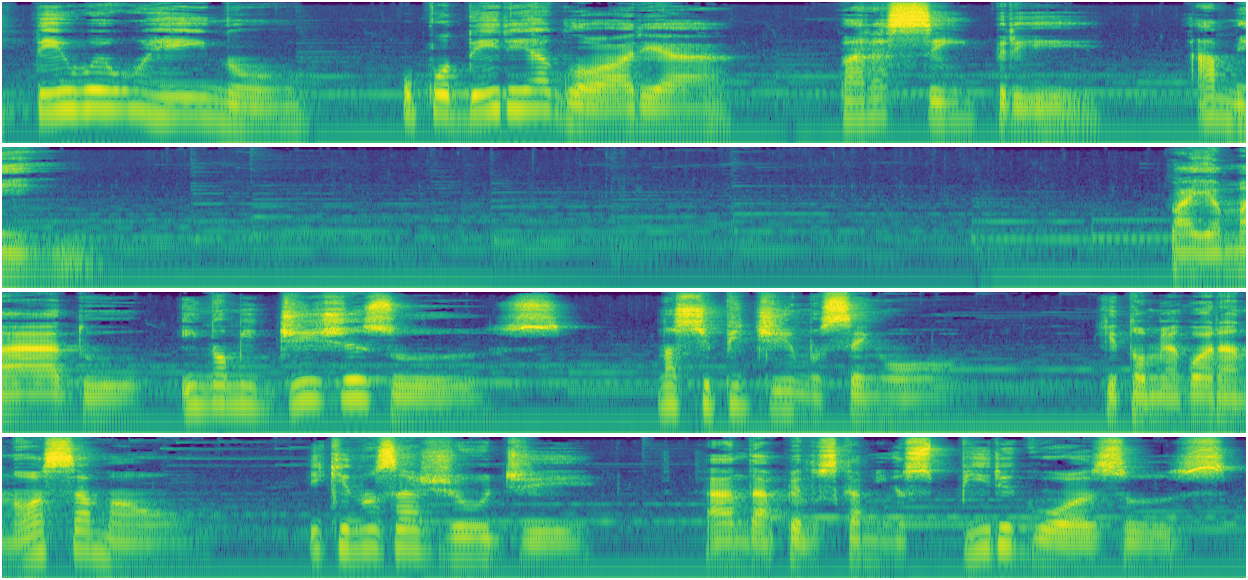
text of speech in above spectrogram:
Teu é o reino, o poder e a glória, para sempre. Amém. Pai amado, em nome de Jesus, nós te pedimos, Senhor, que tome agora a nossa mão e que nos ajude a andar pelos caminhos perigosos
